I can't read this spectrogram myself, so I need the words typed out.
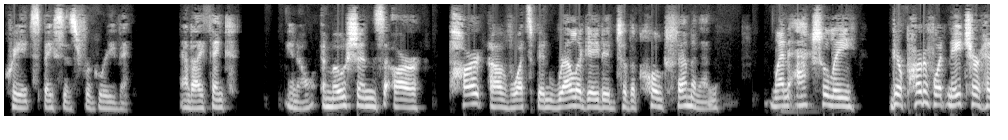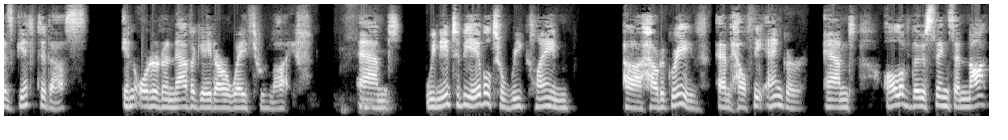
create spaces for grieving. And I think, you know, emotions are part of what's been relegated to the quote feminine when actually they're part of what nature has gifted us in order to navigate our way through life. And we need to be able to reclaim uh, how to grieve and healthy anger and all of those things and not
